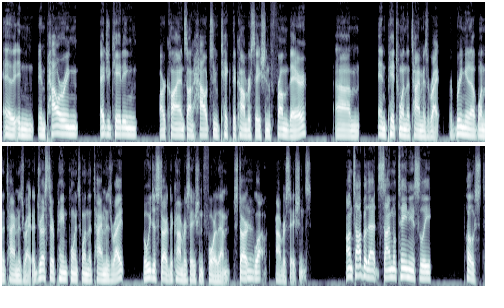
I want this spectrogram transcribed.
in empowering, educating our clients on how to take the conversation from there um, and pitch when the time is right, or bring it up when the time is right, address their pain points when the time is right. But we just start the conversation for them, start Yeah. conversations. On top of that, simultaneously post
